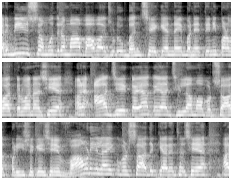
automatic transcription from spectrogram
અરબી સમુદ્રમાં વાવાઝોડું બનશે કે નહીં બને તેની પણ વાત કરવાના છીએ. અને આજે કયા કયા જિલ્લામાં વરસાદ પડી શકે છે, વાવણી લાયક વરસાદ ક્યારે થશે? આ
